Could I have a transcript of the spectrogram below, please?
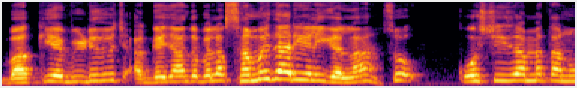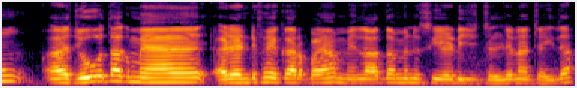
ਬਾਕੀ ਇਹ ਵੀਡੀਓ ਦੇ ਵਿੱਚ ਅੱਗੇ ਜਾਣ ਤੋਂ ਪਹਿਲਾਂ ਸਮਝਦਾਰੀ ਵਾਲੀ ਗੱਲਾਂ ਸੋ ਕੁਝ ਚੀਜ਼ਾਂ ਮੈਂ ਤੁਹਾਨੂੰ ਜੋ ਤੱਕ ਮੈਂ ਆਇਡੈਂਟੀਫਾਈ ਕਰ ਪਾਇਆ, ਮੈਨੂੰ ਲੱਗਦਾ ਮੈਨੂੰ ਸੀਆਈਡੀ 'ਚ ਚੱਲ ਜਾਣਾ ਚਾਹੀਦਾ।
